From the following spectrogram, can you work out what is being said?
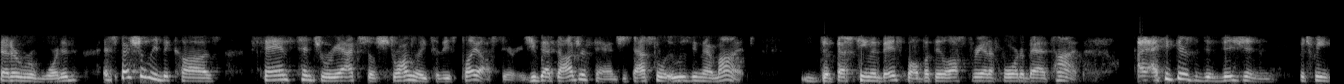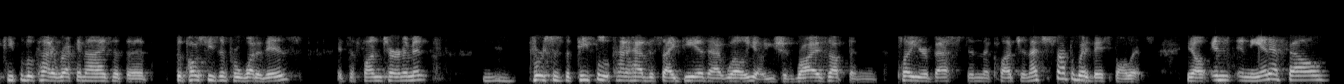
better rewarded, especially because fans tend to react so strongly to these playoff series. You've got Dodger fans just absolutely losing their minds. The best team in baseball, but they lost three out of four at a bad time. I, I think there's a division between people who kind of recognize that the the postseason for what it is, it's a fun tournament, versus the people who kind of have this idea that well, you know, you should rise up and play your best in the clutch, and that's just not the way baseball is. You know, in in the NFL,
